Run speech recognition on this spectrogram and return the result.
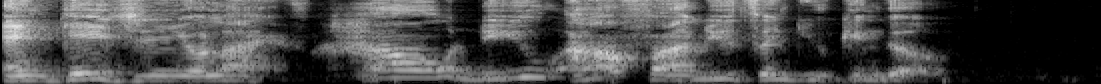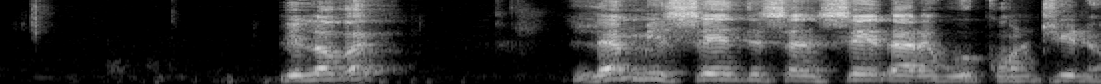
engaged in your life, how do you, how far do you think you can go? Beloved, let me say this and say that and we'll continue.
